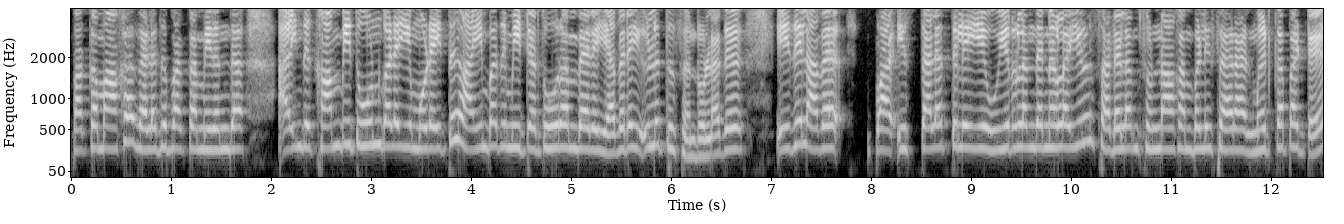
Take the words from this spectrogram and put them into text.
பக்கமாக வலது பக்கம் இருந்த ஐந்து கம்பி தூண்களையும் உடைத்து ஐம்பது மீட்டர் தூரம் வரை அவரை இழுத்து சென்றுள்ளது. இதில் அவர் இஸ்தலத்திலேயே உயிரிழந்த நிலையில் சடலம் சுன்னாகம்பள்ளி சாரால் மீட்கப்பட்டு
